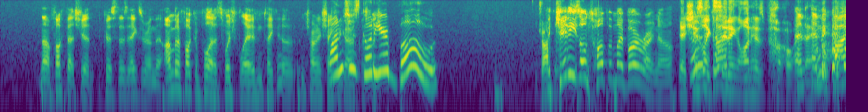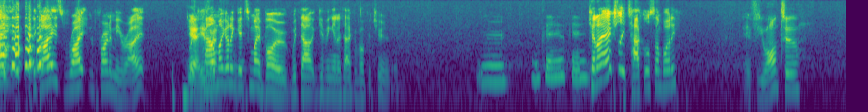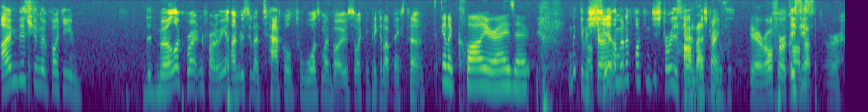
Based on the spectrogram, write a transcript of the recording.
No, fuck that shit, because there's eggs around there. I'm gonna fucking pull out a switchblade and take a and try to shank Why don't you just go to your bow? drop The it. kitty's on top of my bow right now, Yeah, she's like sitting on his bow. I and think. and the guy the guy is right in front of me, right? yeah, Like, he's how right am I gonna get to my bow without giving an attack of opportunity? Yeah. Okay, okay. Can I actually tackle somebody? If you want to. I'm just gonna fucking the Murloc right in front of me. I'm just gonna tackle towards my bow so I can pick it up next turn. It's gonna claw your eyes out. I'm gonna give a Okay. shit. I'm gonna fucking destroy this guy with my Combat strength. move. Yeah, roll for a Is this- maneuver.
